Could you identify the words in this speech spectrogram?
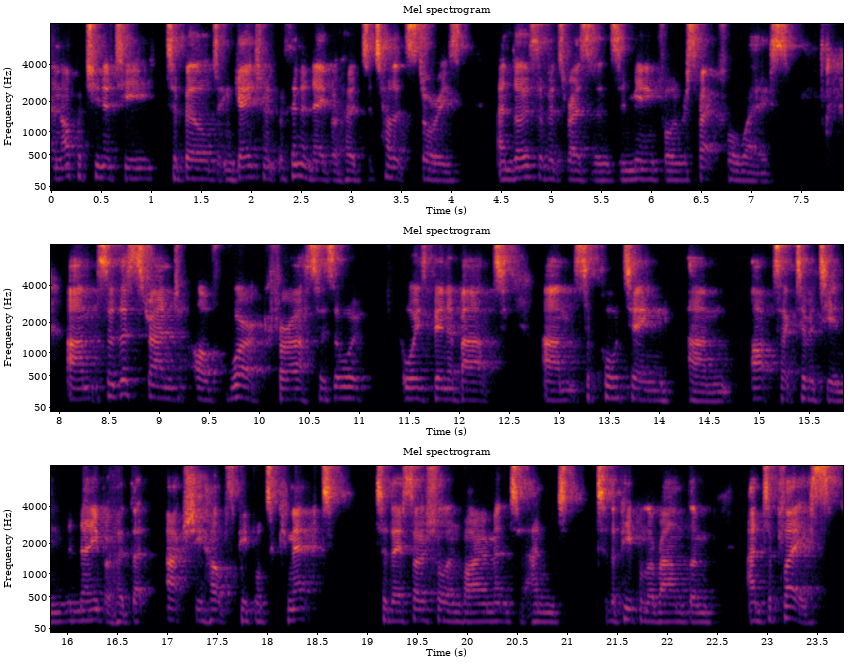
an opportunity to build engagement within a neighborhood to tell its stories and those of its residents in meaningful and respectful ways. Um, so this strand of work for us has always been about um, supporting um, arts activity in the neighborhood that actually helps people to connect to their social environment and to the people around them and to place.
